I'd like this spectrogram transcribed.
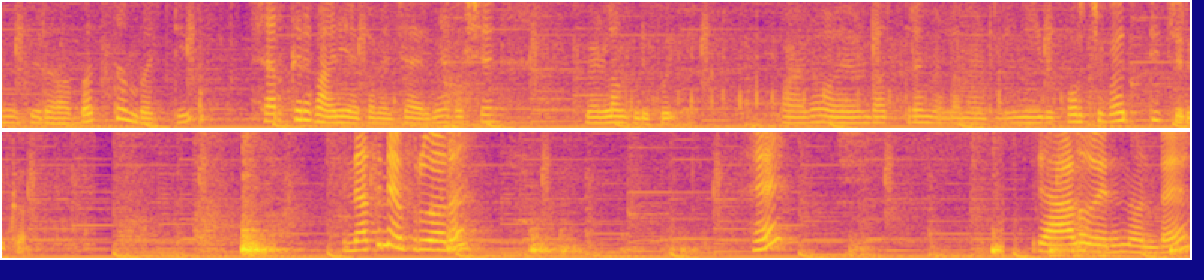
എനിക്കൊരു അബദ്ധം പറ്റി. ശർക്കര പാനിയാക്കാൻ വെച്ചായിരുന്നു പക്ഷേ വെള്ളം കൂടിപ്പോയി. പഴമായതുകൊണ്ട് അത്രയും വെള്ളം വേണ്ടില്ല. ഇനി ഇത് കുറച്ച് വറ്റിച്ചെടുക്കാം. എന്നാത്തിന് ഫ്രൂ അത്? ഏ ഒരാൾ വരുന്നുണ്ട്.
